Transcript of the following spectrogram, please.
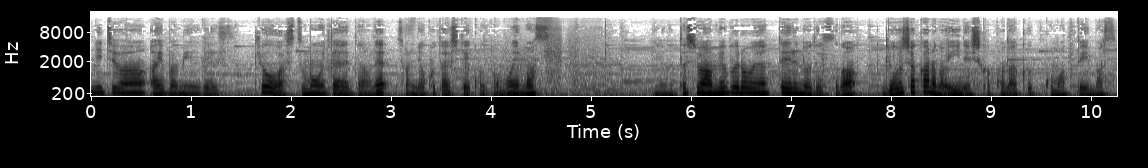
んにちは、相葉美優です。今日は質問をいただいたのでそれにお答えしていこうと思います。え私はアメブロをやっているのですが業者からのいいねしか来なく困っています。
